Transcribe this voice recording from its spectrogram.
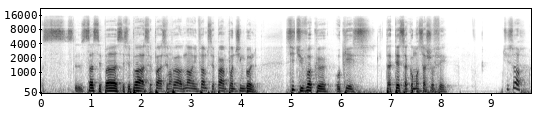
ça, c'est pas. c'est- pas, c'est pas, c'est Non. pas, non, une femme, c'est pas un punching ball. Si tu vois que, ok, ta tête, ça commence à chauffer, tu sors.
